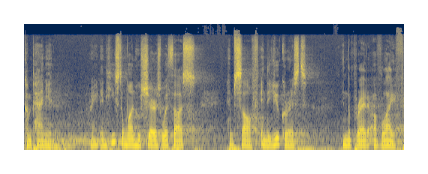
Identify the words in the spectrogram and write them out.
companion, right? And He's the one who shares with us Himself in the Eucharist, in the bread of life.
